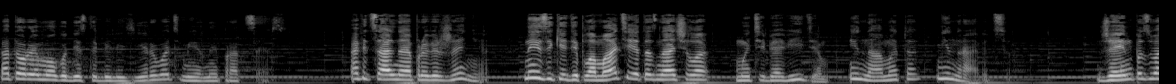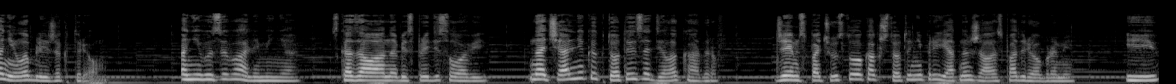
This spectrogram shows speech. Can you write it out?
которые могут дестабилизировать мирный процесс». Официальное опровержение. На языке дипломатии это значило «мы тебя видим, и нам это не нравится». Джейн позвонила ближе к трем. «Они вызывали меня», — сказала она без предисловий. «Начальник и кто-то из отдела кадров». Джеймс почувствовал, как что-то неприятно сжалось под ребрами. «И?»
